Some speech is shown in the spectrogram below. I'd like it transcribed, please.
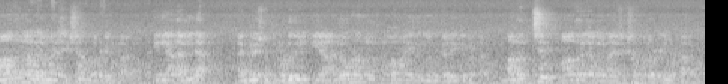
മാതൃകാപരമായ ശിക്ഷാ നടപടി ഉണ്ടാകണം. ഇനി അതല്ല. അന്വേഷണത്തിനൊടുവിൽ ഈ ആരോപണങ്ങൾ കള്ളമായിരുന്നു എന്ന് തെളിയിക്കപ്പെട്ടാൽ മറിച്ചും മാതൃകാപരമായ ശിക്ഷാ നടപടികൾ ഉണ്ടാകണം.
